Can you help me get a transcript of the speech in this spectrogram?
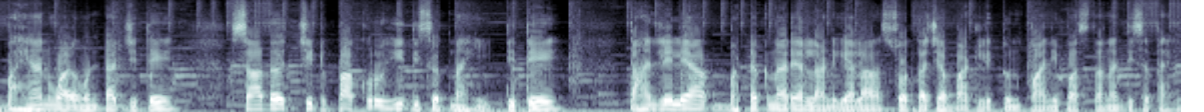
भयान वाळवंटात जिथे साधं चिटपाखरूही दिसत नाही तिथे तहानलेल्या भटकणाऱ्या लांडग्याला स्वतःच्या बाटलीतून पाणी पाचताना दिसत आहे.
